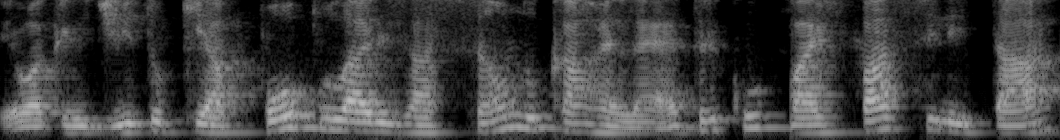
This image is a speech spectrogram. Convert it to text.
Eu acredito que a popularização do carro elétrico vai facilitar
